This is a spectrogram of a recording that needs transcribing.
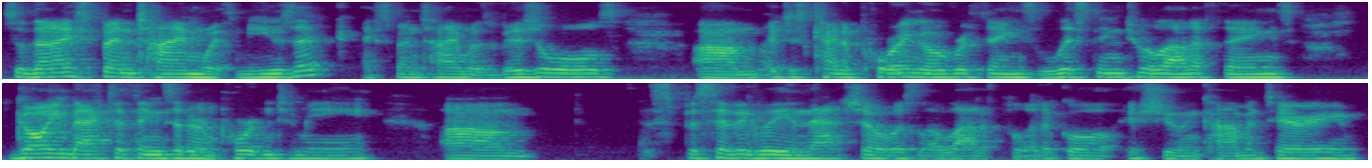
So then I spend time with music, I spend time with visuals. Um, I just kind of pouring over things, listening to a lot of things, going back to things that are important to me. Um, specifically in that show was a lot of political issue and commentary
